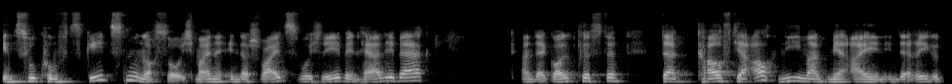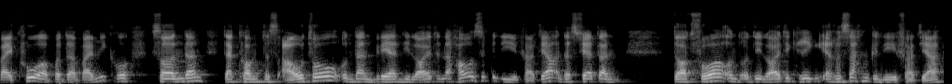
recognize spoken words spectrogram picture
in Zukunft geht es nur noch so. Ich meine, in der Schweiz, wo ich lebe, in Herliberg, an der Goldküste, da kauft ja auch niemand mehr ein, in der Regel bei Coop oder bei Mikro, sondern da kommt das Auto und dann werden die Leute nach Hause beliefert. Ja, und das fährt dann dort vor und, und die Leute kriegen ihre Sachen geliefert, ja.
